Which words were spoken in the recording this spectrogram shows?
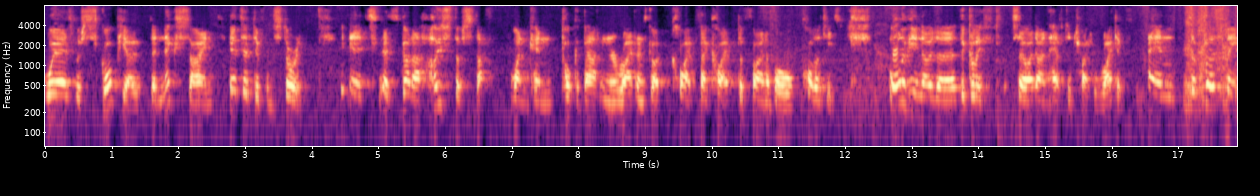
Whereas with Scorpio, the next sign, it's a different story. It's, it's got a host of stuff one can talk about and write, and it's got quite uh, quite definable qualities. All of you know the, the glyph, so I don't have to try to write it. And the first thing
